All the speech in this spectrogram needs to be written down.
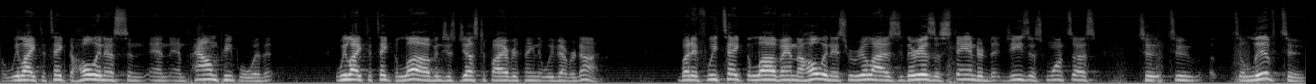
We like to take the holiness and, and, and pound people with it. We like to take the love and just justify everything that we've ever done. But if we take the love and the holiness, we realize there is a standard that Jesus wants us to, to, to live to.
